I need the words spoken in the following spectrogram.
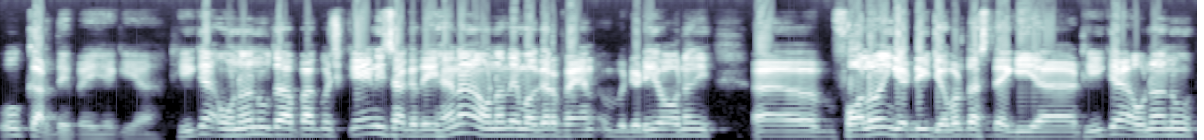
ਉਹ ਕਰਦੇ ਪਏ ਹੈਗੇ ਆ। ਠੀਕ ਹੈ? ਉਹਨਾਂ ਨੂੰ ਤਾਂ ਆਪਾਂ ਕੁਝ ਕਹਿ ਨਹੀਂ ਸਕਦੇ, ਹੈ ਨਾ? ਉਹਨਾਂ ਦੇ ਮਗਰ ਫੈਨ, ਜਿਹੜੀ ਉਹਨਾਂ ਦੀ ਫੋਲੋਇੰਗ ਐਡੀ ਜ਼ਬਰਦਸਤ ਹੈਗੀ ਆ, ਠੀਕ ਹੈ? ਉਹਨਾਂ ਨੂੰ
